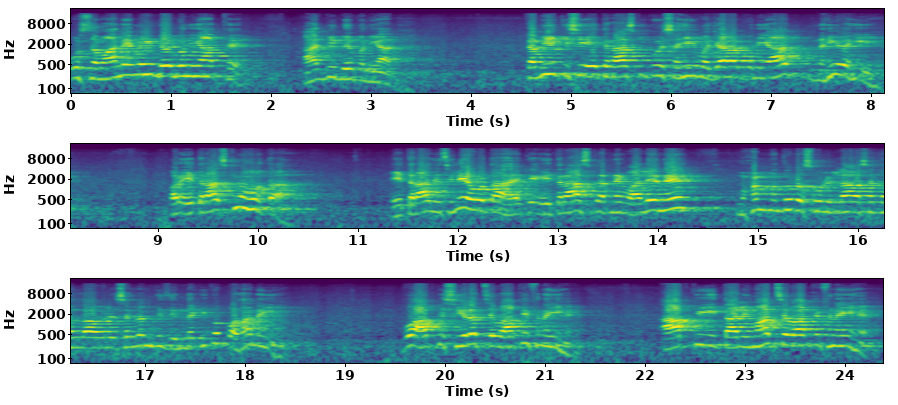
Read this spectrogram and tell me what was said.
उस ज़माने में ही बेबुनियाद थे, आज भी बेबुनियाद है। कभी किसी एतराज़ की कोई सही वजह और बुनियाद नहीं रही है। और एतराज़ क्यों होता? है एतराज़ इसलिए होता है कि एतराज़ करने वाले ने मोहम्मद रसूलुल्लाह सल्लल्लाहु अलैहि वसल्लम की ज़िंदगी को पढ़ा नहीं है। वो आपकी सीरत से वाकिफ़ नहीं है। आपकी तालीमत से वाकिफ़ नहीं है।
